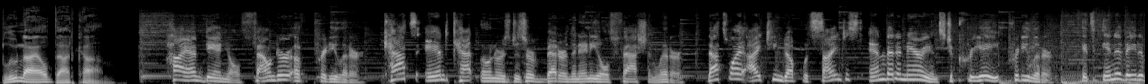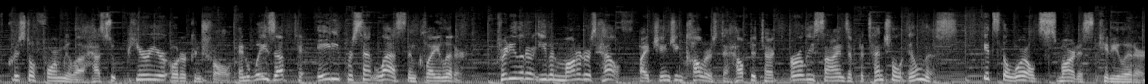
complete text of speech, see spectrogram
BlueNile.com. Hi, I'm Daniel, founder of Pretty Litter. Cats and cat owners deserve better than any old fashioned litter. That's why I teamed up with scientists and veterinarians to create Pretty Litter. Its innovative crystal formula has superior odor control and weighs up to 80% less than clay litter. Pretty Litter even monitors health by changing colors to help detect early signs of potential illness. It's the world's smartest kitty litter.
